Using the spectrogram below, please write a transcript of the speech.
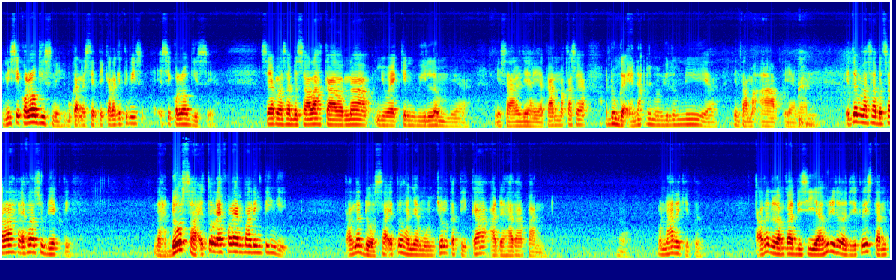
ini psikologis nih bukan estetik lagi tapi psikologis ya. Saya merasa bersalah karena nyuekin Willem ya misalnya ya kan. Maka saya aduh nggak enak nih sama Willem nih ya minta maaf ya kan. Itu merasa bersalah level subjektif. Nah dosa itu level yang paling tinggi. Karena dosa itu hanya muncul ketika ada harapan. Menarik itu. Karena dalam tradisi Yahudi dan tradisi Kristen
